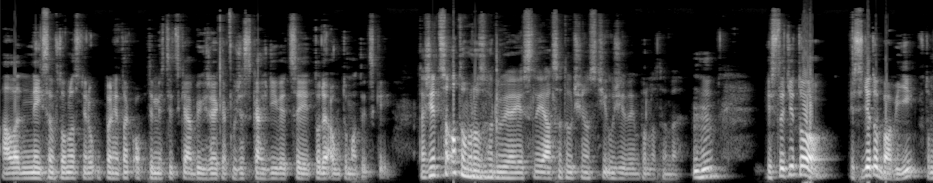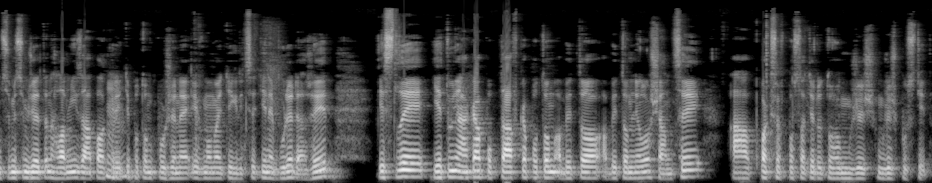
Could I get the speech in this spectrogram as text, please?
ale nejsem v tomhle směru úplně tak optimistický, abych řekl, jako že z každé věci to jde automaticky. Takže co o tom rozhoduje, jestli já se tou činností uživím podle tebe? Mm-hmm. Jestli ti to Jestli tě to baví, v tom si myslím, že je ten hlavní zápal, který hmm. tě potom požene i v momentě, kdy se ti nebude dařit. Jestli je tu nějaká poptávka potom, aby to, aby to mělo šanci a pak se v podstatě do toho můžeš, můžeš pustit.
